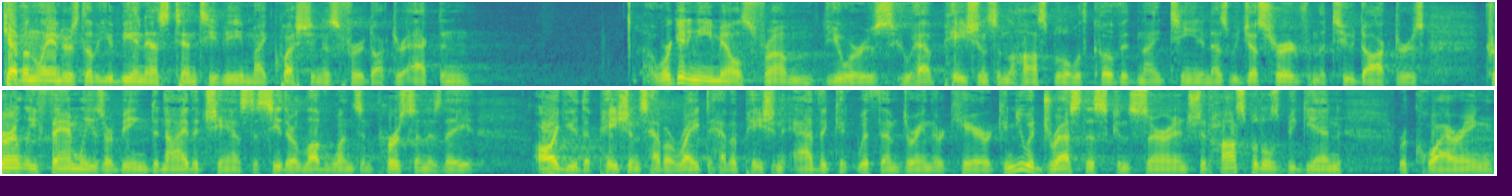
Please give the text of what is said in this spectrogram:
Kevin Landers, WBNS 10 TV. My question is for Dr. Acton. Uh, we're getting emails from viewers who have patients in the hospital with COVID 19, and as we just heard from the two doctors, currently families are being denied the chance to see their loved ones in person as they argue that patients have a right to have a patient advocate with them during their care. Can you address this concern, and should hospitals begin requiring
